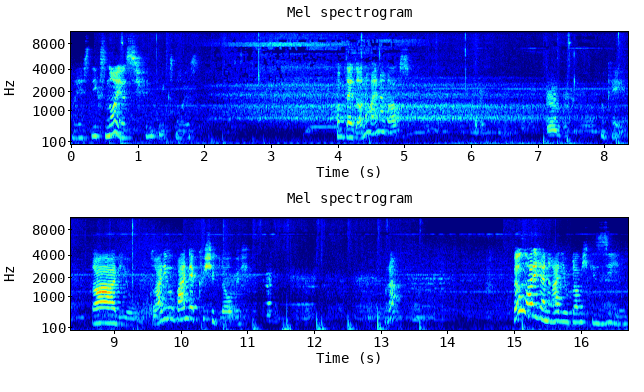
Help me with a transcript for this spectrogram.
Aber ist nichts Neues. Ich finde nichts Neues. Kommt da jetzt auch noch einer raus? Okay. Radio. Radio war in der Küche, glaube ich. Oder? Irgendwo hatte ich ein Radio, glaube ich, gesehen.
